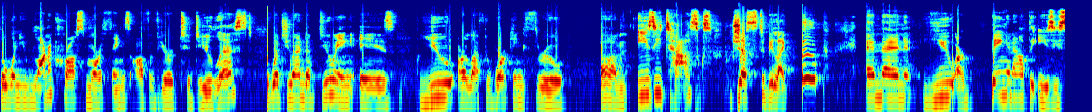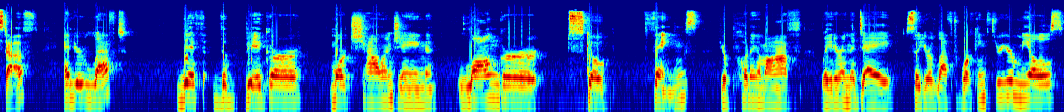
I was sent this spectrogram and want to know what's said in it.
But when you want to cross more things off of your to do list, what you end up doing is you are left working through um, easy tasks just to be like, boop. And then you are banging out the easy stuff and you're left with the bigger more challenging, longer scope things, you're putting them off later in the day. So you're left working through your meals,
